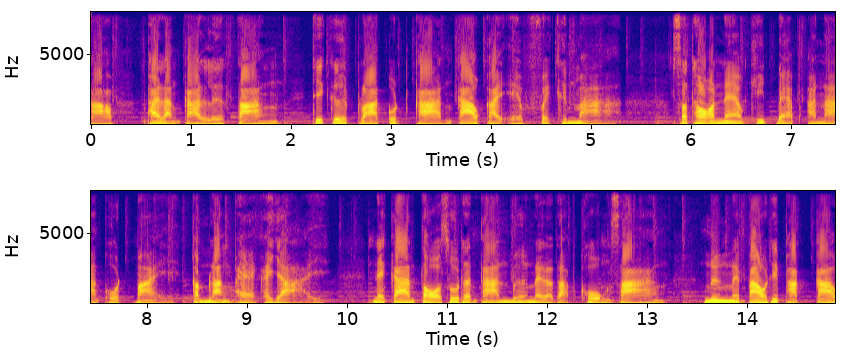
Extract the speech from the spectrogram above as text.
ทัพ ภายหลังการเลือกตั้ง ที่เกิดปรากฏการณ์ก้าวไก่เอฟเฟกขึ้นมา สะท้อนแนวคิดแบบอนาคตใหม่กำลังแผ่ขยาย ในการต่อสู้ทางการเมืองในระดับโครงสร้าง หนึ่งในเป้าที่พักก้าว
